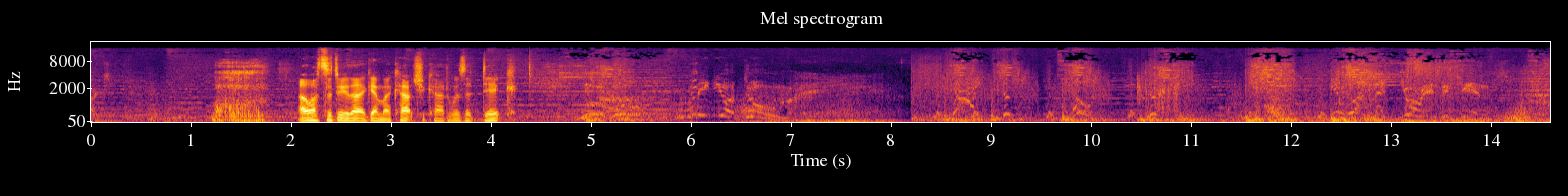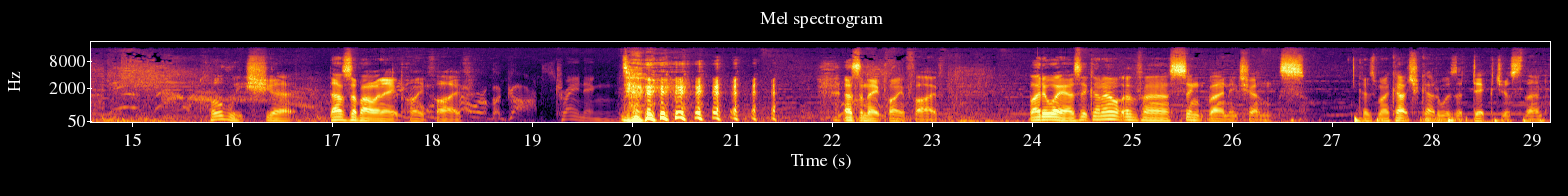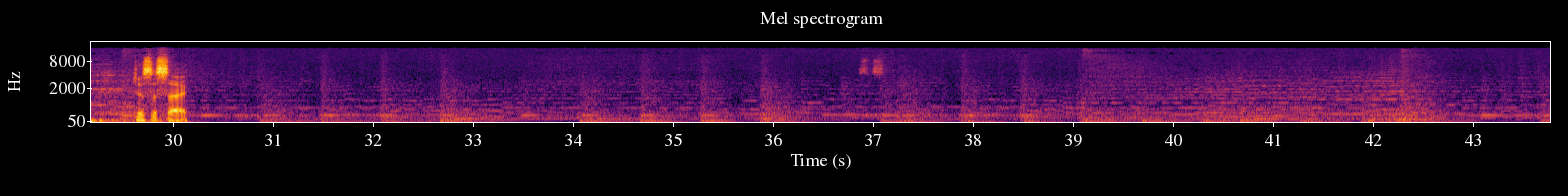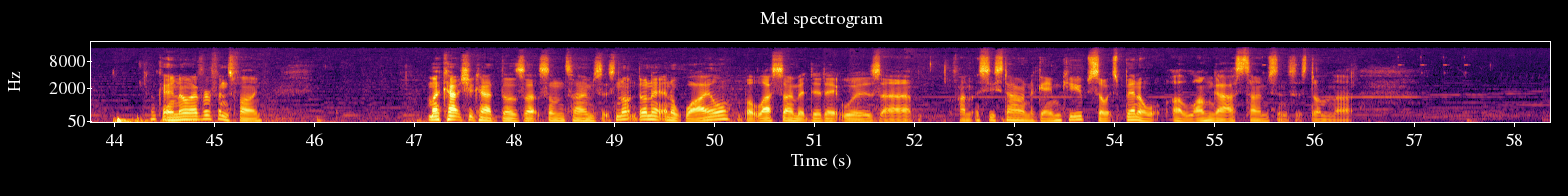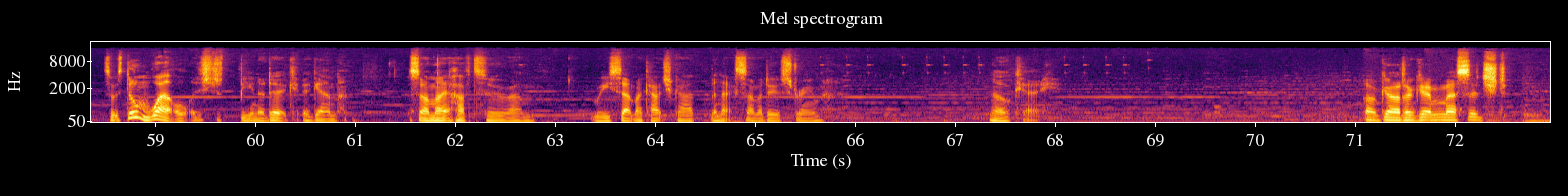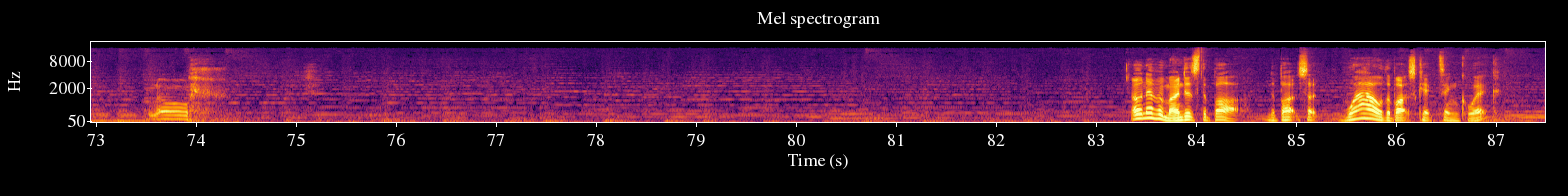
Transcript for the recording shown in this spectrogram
I'll have to do that again. My capture card was a dick. Holy shit. That's about an 8.5. That's an 8.5. By the way, has it gone out of uh, sync by any chance? Because my catch card was a dick just then. Just a sec. Okay, no, everything's fine. My card does that sometimes. It's not done it in a while, but last time it did it was uh, Phantasy Star on the GameCube, so it's been a, a long ass time since it's done that. So it's done well, it's just being a dick again. So I might have to um, reset my capture card the next time I do a stream. Okay. Oh god, I'm getting messaged. No. Oh, never mind, it's the bot. The bot's at... Wow, the bot's kicked in quick.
